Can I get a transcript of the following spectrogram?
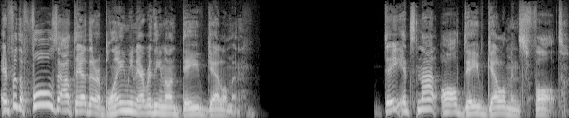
and for the fools out there that are blaming everything on Dave Gettleman. Dave, it's not all Dave Gettleman's fault.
